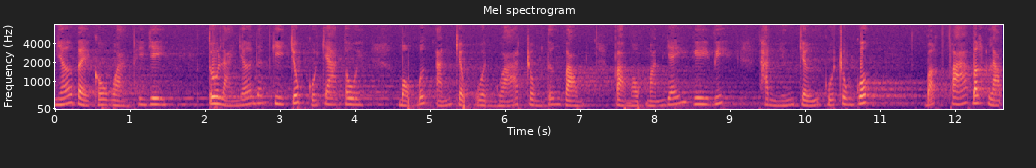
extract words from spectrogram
Nhớ về cô Hoàng Thi Di, Tôi lại nhớ đến di chúc của cha tôi, Một bức ảnh chụp quỳnh quả trùng tương vọng Và một mảnh giấy ghi viết thành những chữ của Trung Quốc. Bất phá bất lập,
